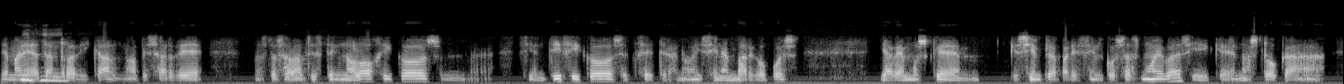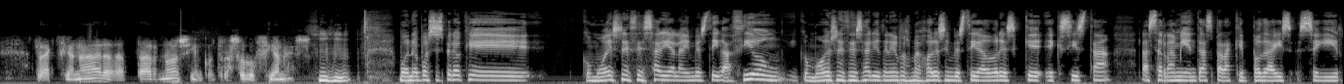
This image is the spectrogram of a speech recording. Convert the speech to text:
de manera tan radical, ¿no? A pesar de nuestros avances tecnológicos, mm, científicos, etcétera, ¿no? Y sin embargo, pues ya vemos que, que siempre aparecen cosas nuevas y que nos toca reaccionar, adaptarnos y encontrar soluciones. Bueno, pues espero que como es necesaria la investigación y como es necesario tener los mejores investigadores, que existan las herramientas para que podáis seguir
